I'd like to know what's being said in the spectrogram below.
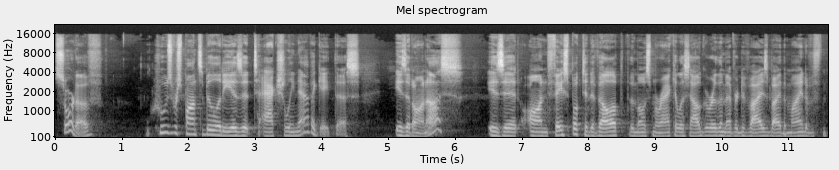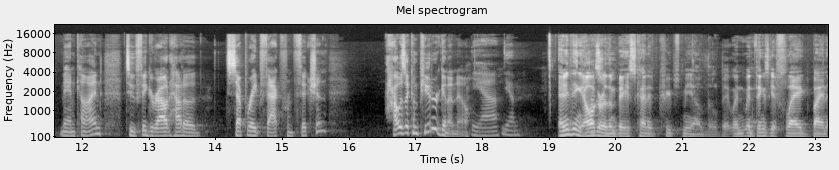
sort of, whose responsibility is it to actually navigate this? Is it on us? Is it on Facebook to develop the most miraculous algorithm ever devised by the mind of mankind to figure out how to separate fact from fiction, how is a computer going to know? Yeah. Yeah. Anything algorithm based kind of creeps me out a little bit. When when things get flagged by an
